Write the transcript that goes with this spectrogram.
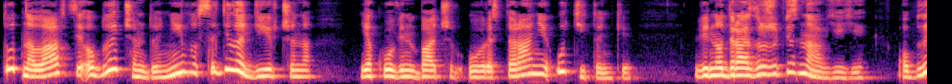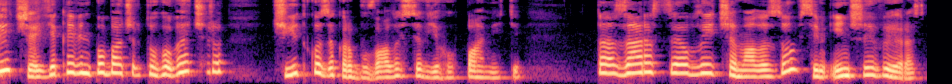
Тут на лавці обличчям до Нілу сиділа дівчина, яку він бачив у ресторані у тітоньки. Він одразу ж пізнав її. Обличчя, яке він побачив того вечора, чітко закарбувалося в його пам'яті. Та зараз це обличчя мало зовсім інший вираз.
